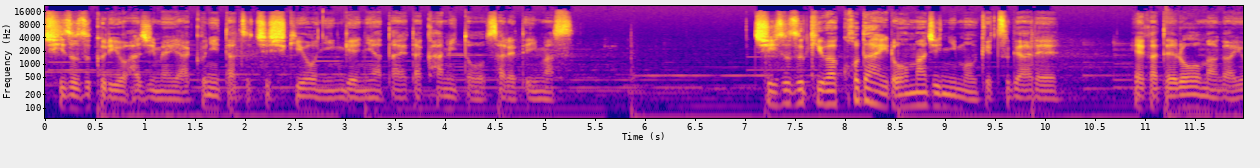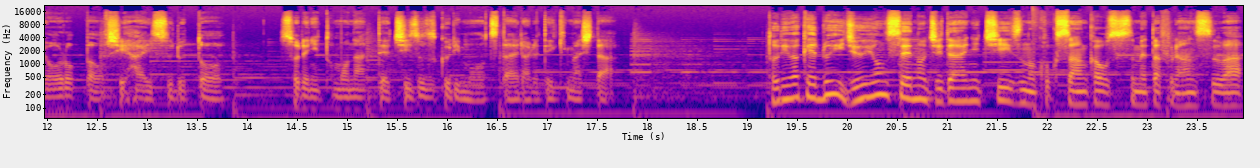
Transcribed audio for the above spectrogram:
チーズ作りをはじめ役に立つ知識を人間に与えた神とされています。チーズ好きは古代ローマ人にも受け継がれやがてローマがヨーロッパを支配するとそれに伴ってチーズ作りも伝えられていきました。とりわけルイ14世の時代にチーズの国産化を進めたフランスは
